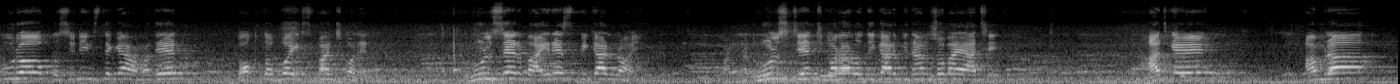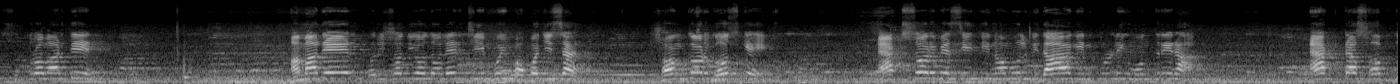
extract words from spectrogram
পুরো প্রসিডিংস থেকে আমাদের বক্তব্য এক্সপাঞ্জ করেন। রুলসের বাইরে স্পিকার নয়, রুলস চেঞ্জ করার অধিকার বিধানসভায় আছে। আজকে আমরা শুক্রবার দিন আমাদের পরিষদীয় দলের চিফ হুইপ অপোজিশন শঙ্কর ঘোষকে একশোর বেশি তৃণমূল বিধায়ক ইনক্লুডিং মন্ত্রীরা, একটা শব্দ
